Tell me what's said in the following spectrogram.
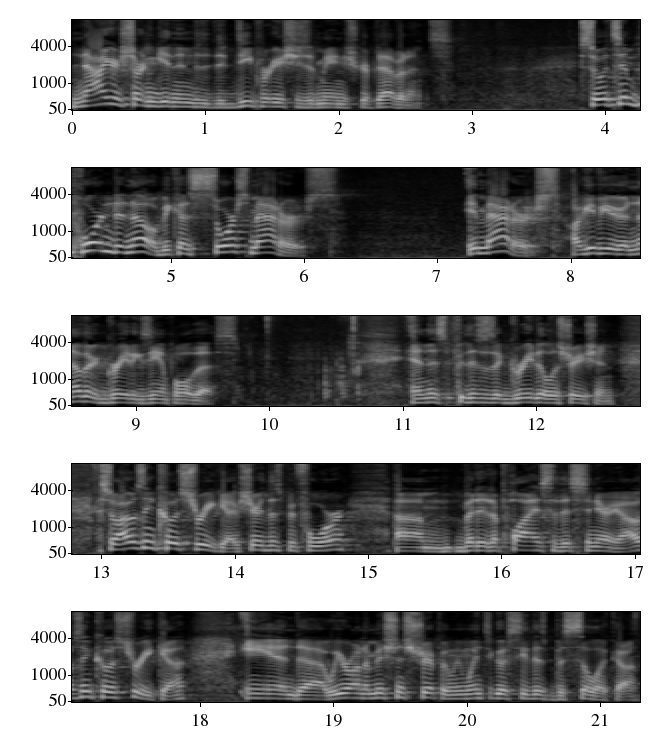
Now you're starting to get into the deeper issues of manuscript evidence. So it's important to know because source matters. It matters. I'll give you another great example of this. And this, this is a great illustration. So I was in Costa Rica. I've shared this before, um, but it applies to this scenario. I was in Costa Rica, and uh, we were on a mission trip, and we went to go see this basilica.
